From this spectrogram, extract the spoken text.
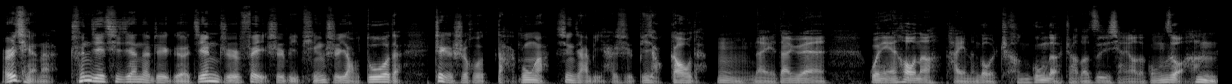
而且呢，春节期间的这个兼职费是比平时要多的。这个时候打工啊，性价比还是比较高的。嗯，那也但愿过年后呢，他也能够成功的找到自己想要的工作哈。嗯，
